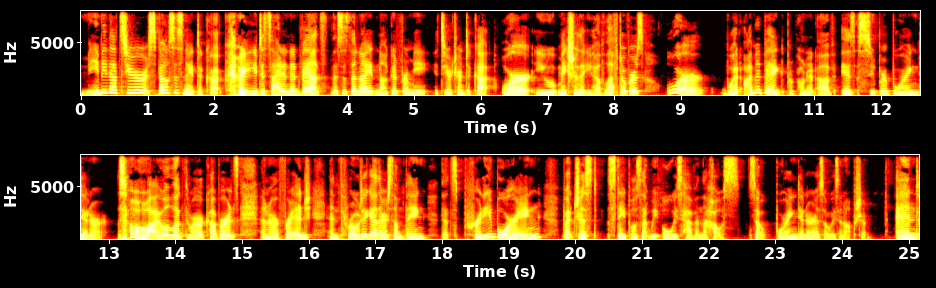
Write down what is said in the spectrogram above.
Maybe that's your spouse's night to cook, right? You decide in advance, this is the night, not good for me. It's your turn to cook. Or you make sure that you have leftovers, or what I'm a big proponent of is super boring dinner. So I will look through our cupboards and our fridge and throw together something that's pretty boring, but just staples that we always have in the house. So boring dinner is always an option. And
